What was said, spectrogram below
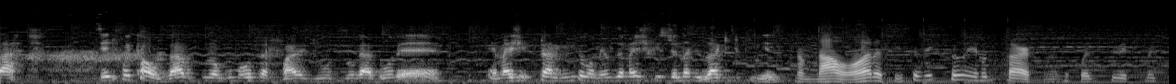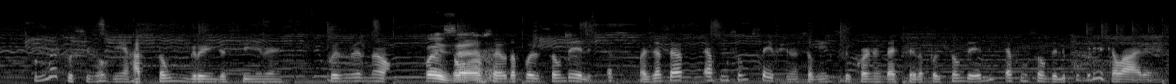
Se ele foi causado por alguma outra falha de outro jogador, é, é mais, pra mim, pelo menos, é mais difícil de analisar aqui de primeiro. Não, na hora, assim, você vê que foi um erro do Tarf, né? Depois você vê que mas, tipo, não é possível alguém errar tão grande assim, né? Você vê, não, Pois então é. não saiu da posição dele. Mas essa é a, é a função do safety, né? Se alguém, se o cornerback sair da posição dele, é a função dele cobrir aquela área, né?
